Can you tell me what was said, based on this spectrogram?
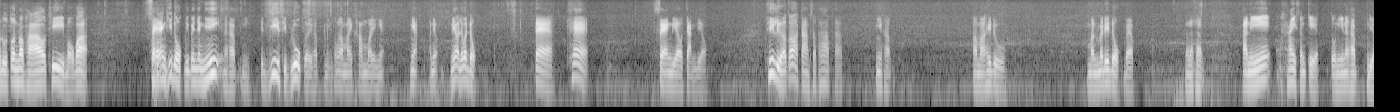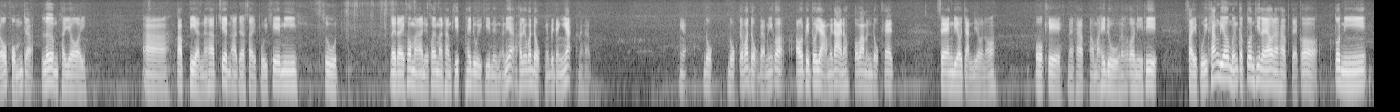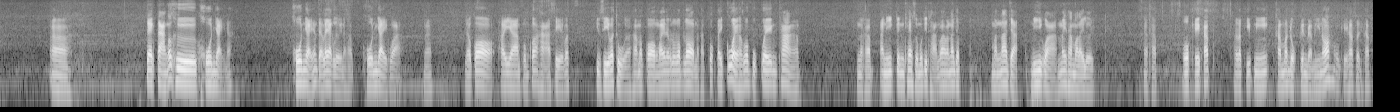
ดูต้นมะพร้าวที่บอกว่า แสงที่ดกนี่เป็นอย่างนี้นะครับนี่เป็นยี่สิบลูกเลยครับนี่ต้องนำไม้ค้ำไว้อย่างเงี้ยเนี่ยอันนี้เนี่ยเรียกว่าดก แต่แค่แซงเดียวจันเดียว ที่เหลือก็ตามสภาพครับ นี่ครับ เอามาให้ดู มันไม่ได้ดกแบบนะครับ อันนี้ให้สังเกตตรงนี้นะครับ เดี๋ยวผมจะเริ่มทยอย ปรับเปลี่ยนนะครับ เช่นอาจจะใส่ปุ๋ยเคมีสูตรใด ๆ เข้ามาเดี๋ยวค่อยมาทำคลิปให้ดูอีกทีหนึ่งอันเนี้ยเขาเรียกว่าดกเนี่ยเป็นอย่างเงี้ยนะครับเนี่ยดกดกแต่ว่าดกแบบนี้ก็เอาเป็นตัวอย่างไม่ได้เนาะเพราะว่ามันดกแค่แซงเดียวจันเดียวเนาะโอเคนะครับ เอามาให้ดูนะครับกรณีที่ใส่ปุ๋ยครั้งเดียวเหมือนกับต้นที่แล้วนะครับ แต่ก็ต้นนี้แตกต่างก็คือโคนใหญ่นะ โคนใหญ่ตั้งแต่แรกเลยนะครับ โคนใหญ่กว่านะแล้วก็พยายามผมก็หาเศษวัตอินทรีย์วัตถุนะครับ มากองไว้รอบๆนะครับ พวกใบกล้วยครับพวกปลูกกล้วยข้างๆครับนะครับ อันนี้เป็นแค่สมมติฐานว่ามันน่าจะมันน่าจะดีกว่าไม่ทำอะไรเลยนะครับ โอเคครับสำหรับคลิปนี้คำว่าดกเป็นแบบนี้เนาะโอเคครับสวัสดีครับ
